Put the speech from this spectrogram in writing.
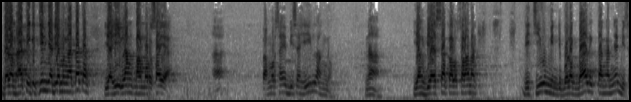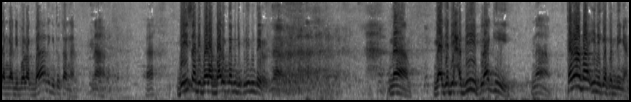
dalam hati kecilnya dia mengatakan, ya hilang pamor saya. Hah? Pamor saya bisa hilang dong. Nah, yang biasa kalau salaman diciumin, dibolak-balik tangannya bisa nggak dibolak-balik itu tangan. Nah, hah? bisa dibolak-balik tapi dipelintir. Nah, nah, nggak jadi Habib lagi. Nah, Kenapa ini kepentingan?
